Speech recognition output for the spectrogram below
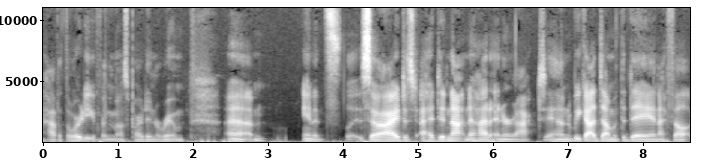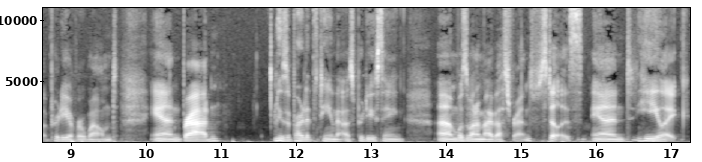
have authority for the most part in a room. Um, and it's so I just I did not know how to interact, and we got done with the day, and I felt pretty overwhelmed. And Brad, who's a part of the team that was producing, um, was one of my best friends, still is, and he like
